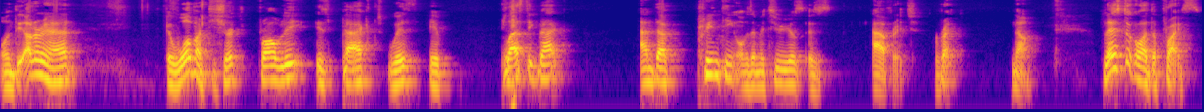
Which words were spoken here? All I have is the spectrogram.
On the other hand, a Walmart t-shirt probably is packed with a plastic bag and the printing of the materials is average, right? Now, let's talk about the price.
